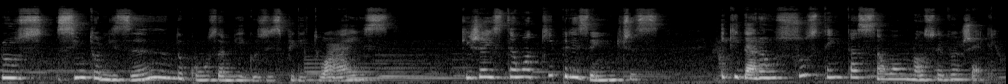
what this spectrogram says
nos sintonizando com os amigos espirituais que já estão aqui presentes e que darão sustentação ao nosso Evangelho.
